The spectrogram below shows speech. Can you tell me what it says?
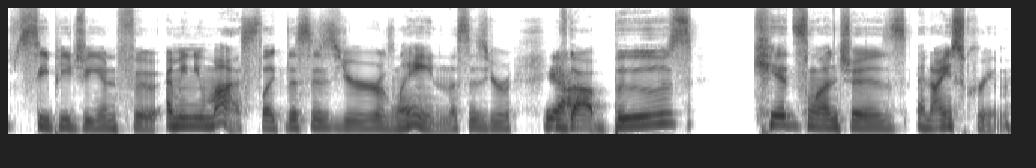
CPG and food? I mean, you must. Like, this is your lane. This is your, yeah. you've got booze, kids' lunches, and ice cream.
